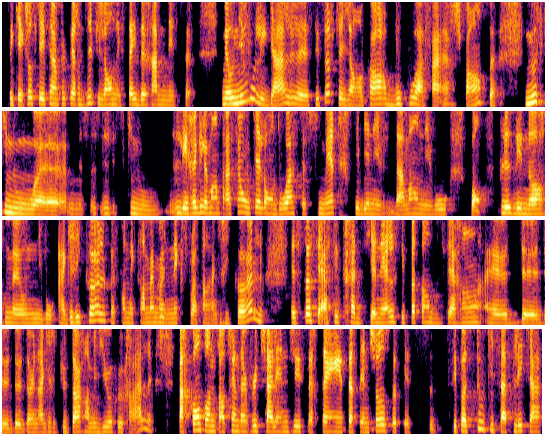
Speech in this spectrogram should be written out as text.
C'est quelque chose qui a été un peu perdu, puis là, on essaye de ramener ça. Mais au niveau légal, euh, c'est sûr qu'il y a encore beaucoup à faire, je pense. Nous, ce qui nous, ce qui nous, les réglementations auxquelles on doit se soumettre, c'est bien évidemment au niveau, bon, plus des normes au niveau agricole, parce qu'on est quand même un exploitant agricole. Ça, c'est assez traditionnel. C'est pas tant différent d'un agriculteur en milieu rural. Par contre, on est en train d'un peu challenger certaines choses parce que c'est pas tout qui s'applique à,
